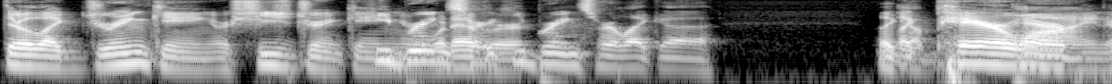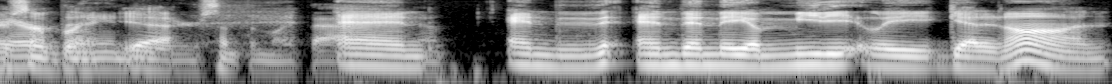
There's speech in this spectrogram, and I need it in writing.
They're like drinking or she's drinking He brings or her. He brings her like a like, Like a pear wine or pear something, brandy yeah. or something like that. and and th- and then they immediately get it on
